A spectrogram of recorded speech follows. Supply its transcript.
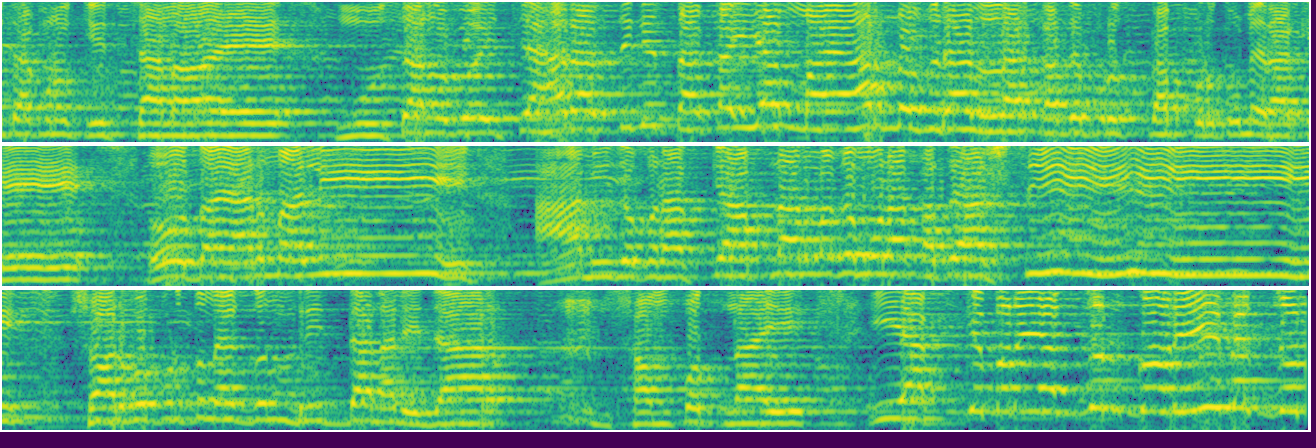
এটা কোনো কিচ্ছা নয়। মুসা নবী চেহারার দিকে তাকাইয়া মায়ার নজরে আল্লাহর কাছে প্রস্তাব প্রথমে রাখে, ও দয়ার মালিক, আমি যখন আজকে আপনার লগে মোলাকাতে আসছি, সর্বপ্রথম একজন বৃদ্ধা নারী যার সম্পদ নাই, একেবারে একজন গরিব, একজন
